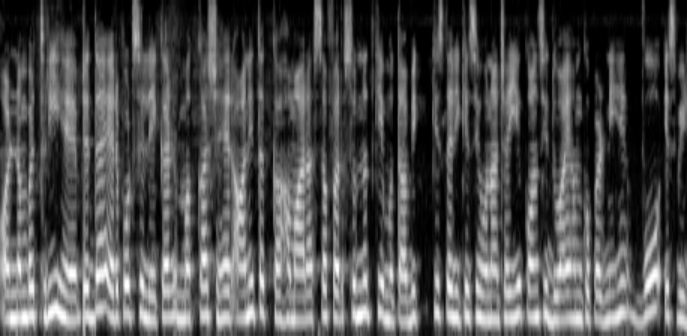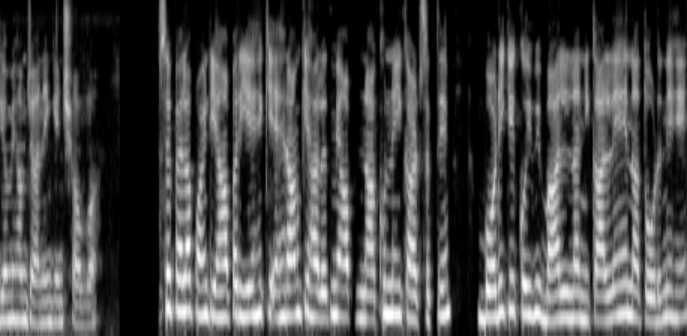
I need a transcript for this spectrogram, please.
और नंबर थ्री है, जद्दा एयरपोर्ट से लेकर मक्का शहर आने तक का हमारा सफ़र सुन्नत के मुताबिक किस तरीके से होना चाहिए, कौन सी दुआएँ हमको पढ़नी है, वो इस वीडियो में हम जानेंगे इन सबसे पहला पॉइंट यहाँ पर यह है कि अहराम की हालत में आप नाखून नहीं काट सकते। बॉडी के कोई भी बाल ना निकालने हैं, ना तोड़ने हैं,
